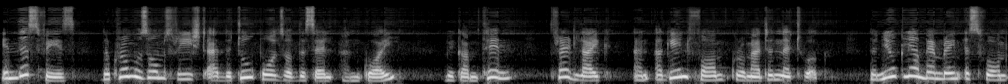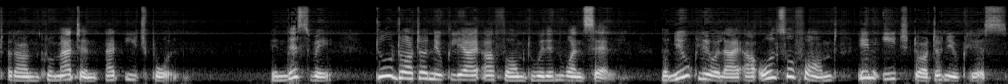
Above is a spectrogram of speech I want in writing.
In this phase, the chromosomes reached at the two poles of the cell uncoil, become thin, thread-like and again form chromatin network. The nuclear membrane is formed around chromatin at each pole. In this way, two daughter nuclei are formed within one cell. The nucleoli are also formed in each daughter nucleus.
